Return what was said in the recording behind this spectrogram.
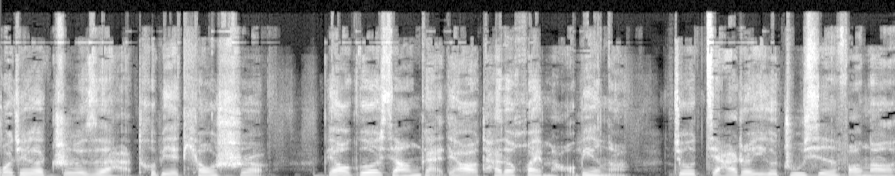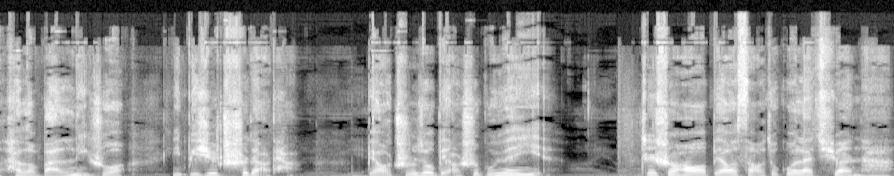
我这个侄子啊，特别挑食。表哥想改掉他的坏毛病呢，就夹着一个猪心放到了他的碗里，说：“你必须吃掉它。”表侄就表示不愿意。这时候表嫂就过来劝他：“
